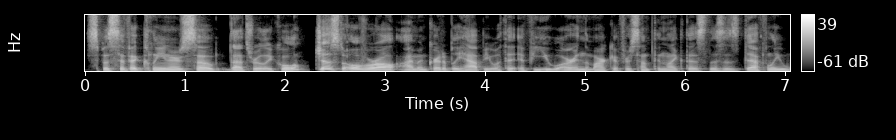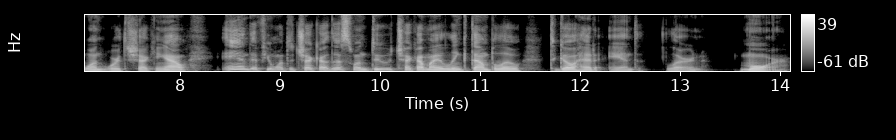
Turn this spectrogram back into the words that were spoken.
specific cleaners, so that's really cool. Just overall, I'm incredibly happy with it. If you are in the market for something like this, this is definitely one worth checking out. And if you want to check out this one, do check out my link down below to go ahead and learn more.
